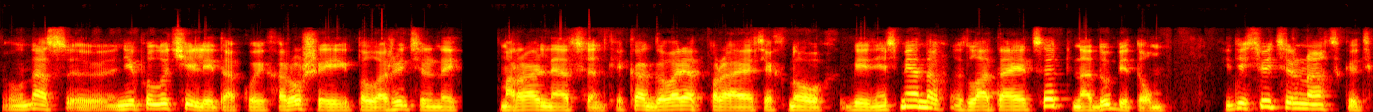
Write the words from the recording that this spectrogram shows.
у нас э, не получили такой хорошей и положительной моральной оценки. Как говорят про этих новых бизнесменов, золотая цепь на дубе том. И действительно, так сказать,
